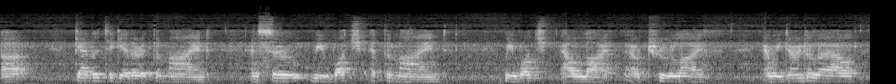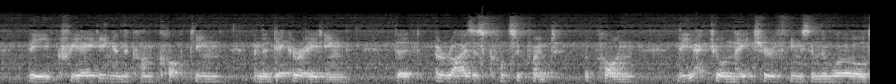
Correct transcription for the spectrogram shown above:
uh, gather together at the mind. And so we watch at the mind, we watch our life, our true life, and we don't allow the creating and the concocting and the decorating that arises consequent upon the actual nature of things in the world.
